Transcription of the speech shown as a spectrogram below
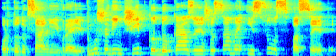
Ортодоксальні євреї? Тому що він чітко доказує, що саме Ісус Спаситель.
